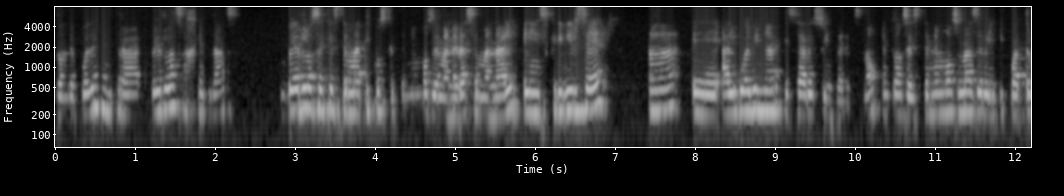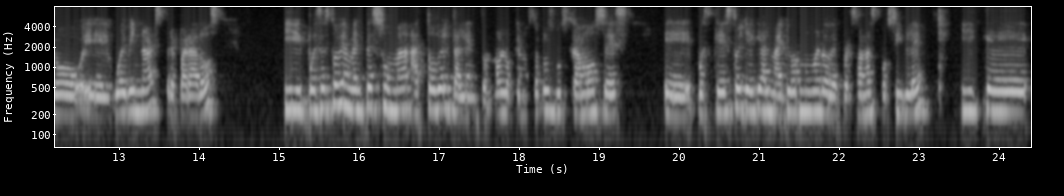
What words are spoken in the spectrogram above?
donde pueden entrar, ver las agendas, ver los ejes temáticos que tenemos de manera semanal e inscribirse eh, al webinar que sea de su interés. Entonces, tenemos más de 24 eh, webinars preparados y pues esto obviamente suma a todo el talento, ¿no? Lo que nosotros buscamos es eh, pues que esto llegue al mayor número de personas posible y que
